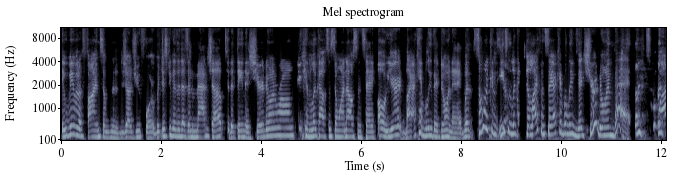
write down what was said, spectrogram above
they will be able to find something to judge you for. But just because it doesn't match up to the thing that you're doing wrong, you can look out to someone else and say, "Oh, you're like I can't believe they're doing that." But someone can easily yeah. look at your life and say, "I can't believe that you're doing that." I, I,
